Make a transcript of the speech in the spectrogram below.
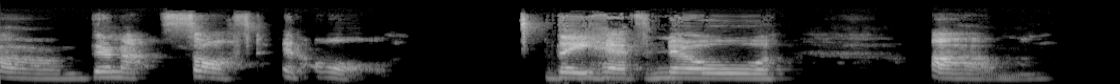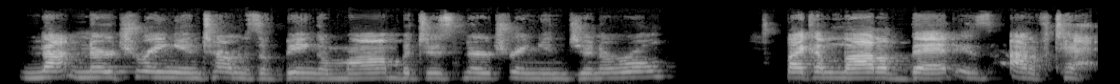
um they're not soft at all. They have no um not nurturing in terms of being a mom but just nurturing in general. Like a lot of that is out of tact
